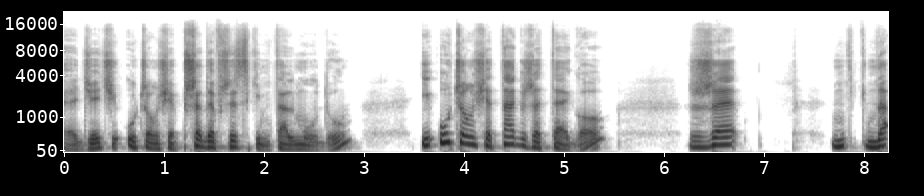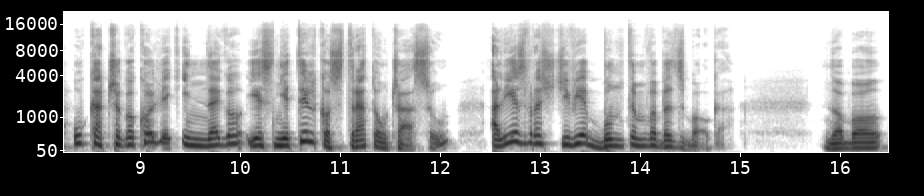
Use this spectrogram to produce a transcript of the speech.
e, dzieci uczą się przede wszystkim Talmudu i uczą się także tego, że nauka czegokolwiek innego jest nie tylko stratą czasu, ale jest właściwie buntem wobec Boga. No bo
